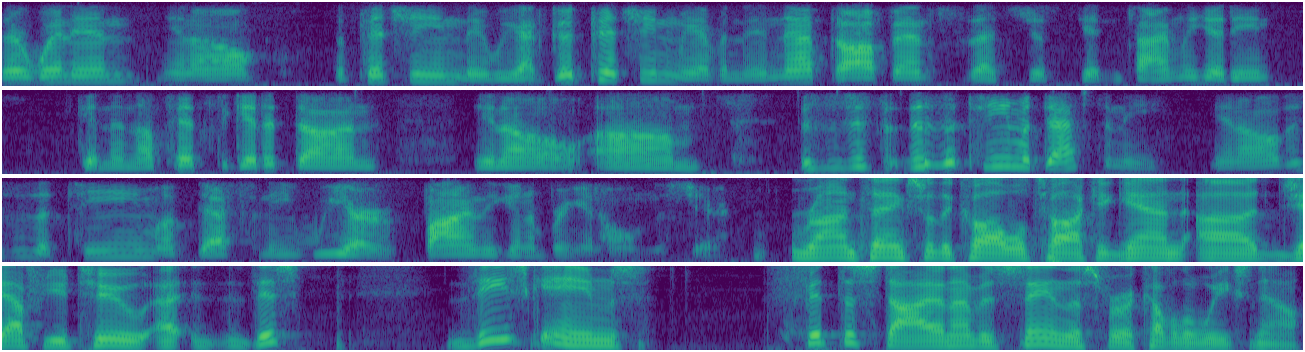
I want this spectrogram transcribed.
They're winning. You know, the pitching. They, we got good pitching. We have an inept offense that's just getting timely hitting, getting enough hits to get it done. You know, um, this is just this is a team of destiny. You know, this is a team of destiny. We are finally going to bring it home this year. Ron, thanks for the call. We'll talk again. Uh, Jeff, you too. Uh, this these games fit the style, and I've been saying this for a couple of weeks now.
